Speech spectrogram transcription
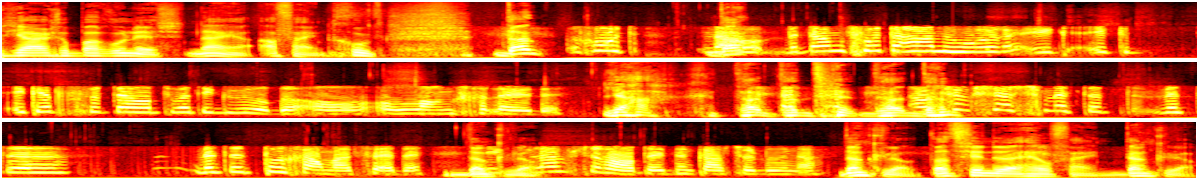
26-jarige barones. Nou ja, afijn. Goed. Dank. Goed, nou, Dank- bedankt voor het aanhoren. Ik, ik, ik heb verteld wat ik wilde al, al lang geleden. Ja, dat, dat, dat, Nou, succes met het, met, de, met het programma verder. Dank u wel. Ik luister altijd naar Casaluna. dank u wel. Dat vinden we heel fijn. Dank u wel.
